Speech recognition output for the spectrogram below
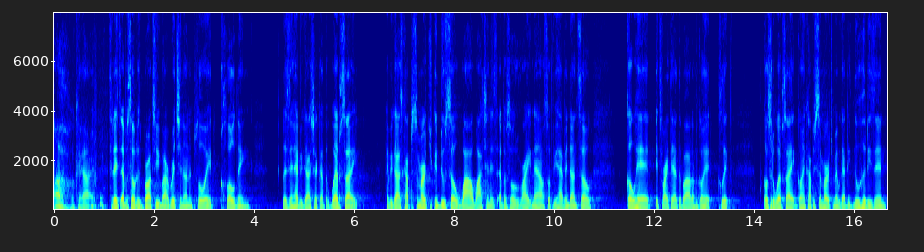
Oh, okay, all right. Today's episode is brought to you by Rich and Unemployed Clothing. Listen, have you guys checked out the website? Have you guys copped some merch? You can do so while watching this episode right now. So if you haven't done so, go ahead. It's right there at the bottom. Go ahead, click, go to the website, go ahead and copy some merch. Man, we got these new hoodies in,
